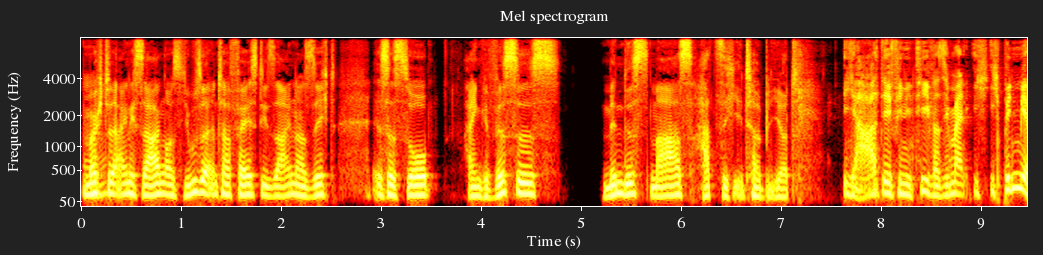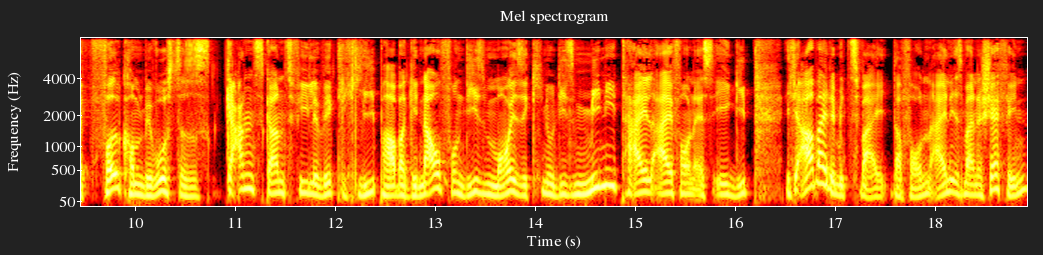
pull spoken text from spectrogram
mhm. möchte eigentlich sagen, aus User-Interface-Designer-Sicht ist es so, ein gewisses Mindestmaß hat sich etabliert. Ja, definitiv. Also ich meine, ich, ich bin mir vollkommen bewusst, dass es ganz, ganz viele wirklich Liebhaber genau von diesem Mäusekino, diesem Mini-Teil iPhone SE gibt. Ich arbeite mit zwei davon. Eine ist meine Chefin.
